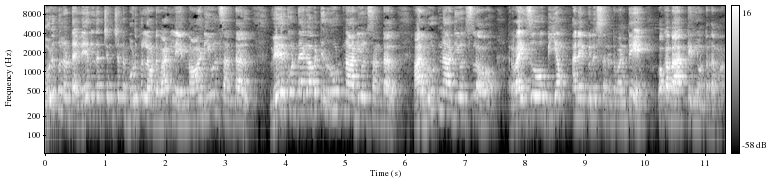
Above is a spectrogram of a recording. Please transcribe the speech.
బొడుపులు ఉంటాయి. వేర్ల దగ్గర చిన్న చిన్న బొడుపులు ఉంటాయి. వాటిని నాడ్యూల్స్ అంటారు. వేరుకుంటాయి కాబట్టి రూట్ నాడ్యూల్స్ అంటారు. ఆ రూట్ నాడ్యూల్స్లో రైజోబియం అనే పిలుస్తున్నటువంటి ఒక బ్యాక్టీరియా ఉంటుందమ్మా.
